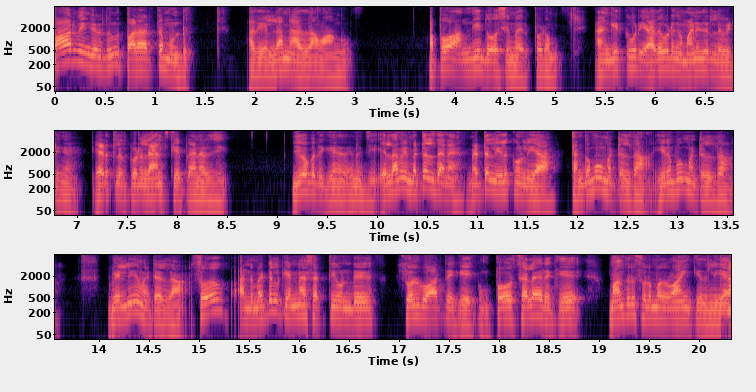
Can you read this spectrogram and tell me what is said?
பார்வைங்கிறது வந்து பல அர்த்தம் உண்டு. அது எல்லாமே அதுதான் வாங்கும். அப்போது அங்கேயும் தோஷம் ஏற்படும். அங்கே இருக்கக்கூடிய அதை விடுங்க மனிதரில் விடுங்க. இடத்துல இருக்கக்கூடிய லேண்ட்ஸ்கேப் எனர்ஜி ஜியோபதிக் எனர்ஜி எல்லாமே மெட்டல் தானே? மெட்டல் இழுக்கும் இல்லையா? தங்கமும் மெட்டல் தான் இரும்பும் மெட்டல் தான் வெள்ளியும் மெட்டல் தான். ஸோ அந்த மெட்டலுக்கு என்ன சக்தி உண்டு? சொல் வார்த்தை கேட்கும். இப்போ ஒரு சிலை இருக்குது மந்திரம் சொல்லும்போது வாங்கிக்குது இல்லையா.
